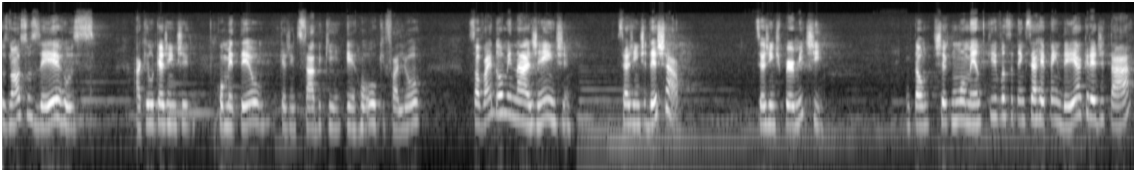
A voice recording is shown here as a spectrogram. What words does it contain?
Os nossos erros, aquilo que a gente cometeu, que a gente sabe que errou, que falhou, só vai dominar a gente se a gente deixar, se a gente permitir. Então, chega um momento que você tem que se arrepender, acreditar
